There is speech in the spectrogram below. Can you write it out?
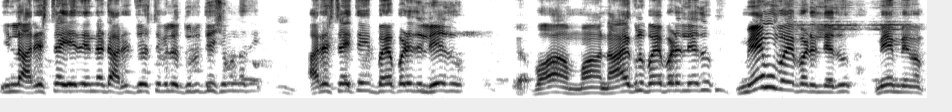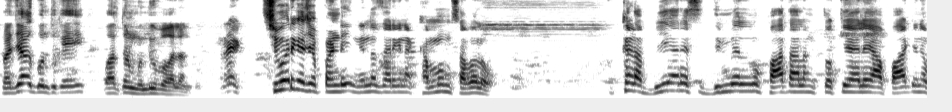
వీళ్ళు అరెస్ట్ అయ్యేది ఏంటంటే అరెస్ట్ చేస్తే వీళ్ళ దురుద్దేశం ఉన్నది. అరెస్ట్ అయితే భయపడేది లేదు. వా మా నాయకులు భయపడేది లేదు. మేము భయపడేది లేదు. మేము మేము ప్రజా గొంతుకై వాళ్ళతో ముందుకు పోవాలనుకుంటున్నాం. చివరిగా చెప్పండి నిన్న జరిగిన ఖమ్మం సభలో ఇక్కడ బీఆర్ఎస్ దిమ్మెలను పాతాళం తొక్కేయాలి ఆ పార్టీని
